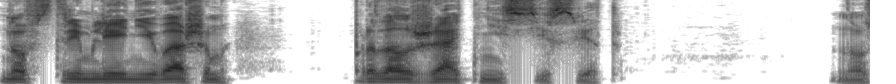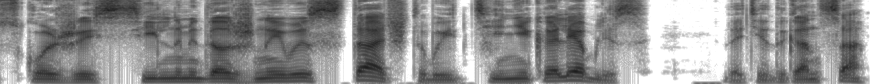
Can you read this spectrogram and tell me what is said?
но в стремлении вашем продолжать нести свет. Но сколь же сильными должны вы стать, чтобы идти не колеблясь, дойти до конца.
